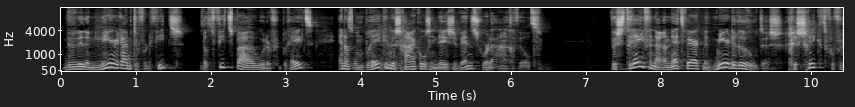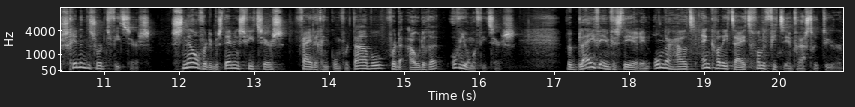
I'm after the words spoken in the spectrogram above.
We willen meer ruimte voor de fiets, dat fietspaden worden verbreed en dat ontbrekende schakels in deze wens worden aangevuld. We streven naar een netwerk met meerdere routes, geschikt voor verschillende soorten fietsers. Snel voor de bestemmingsfietsers, veilig en comfortabel voor de oudere of jonge fietsers. We blijven investeren in onderhoud en kwaliteit van de fietsinfrastructuur.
